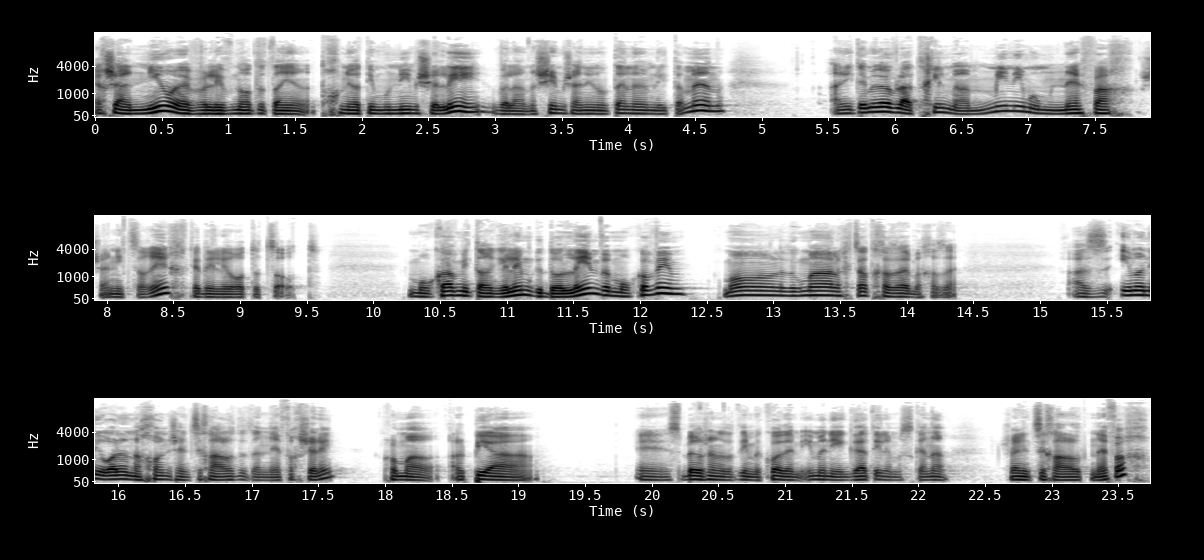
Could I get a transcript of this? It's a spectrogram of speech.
איך שאני אוהב לבנות את התוכניות אימונים שלי ולאנשים שאני נותן להם להתאמן, אני תמיד אוהב להתחיל מהמינימום נפח שאני צריך כדי לראות תוצאות. מורכב מתרגלים גדולים ומורכבים, כמו לדוגמה לחיצת חזה בחזה. אז אם אני רואה לנכון שאני צריך להעלות את הנפח שלי, כלומר על פי ההסבר שנתתי מקודם, אם אני הגעתי למסקנה שאני צריך להעלות נפח,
